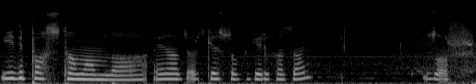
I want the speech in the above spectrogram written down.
7 pas tamamla. En az 4 kez topu geri kazan. Zor.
